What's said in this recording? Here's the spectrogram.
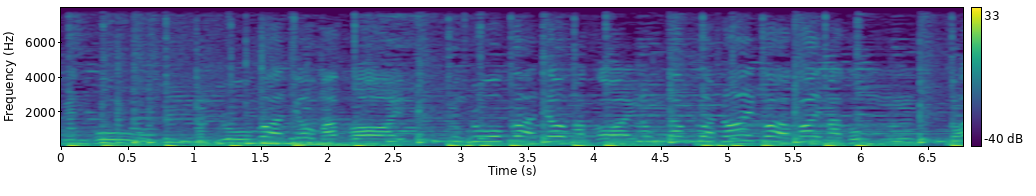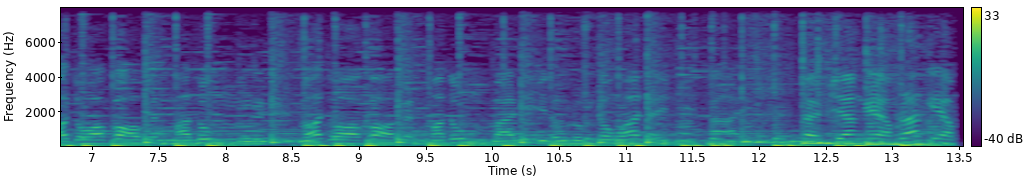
เป็นครูคุณครูก็เจ้ามาคอยคุณครูก็เจ้ามาคอยนุ่มตำรวจน้อยก็คอยมาคุมสอจอก็เกินมาทุ่มสอจอก็เกินมาทุ่มไปที่ลุงลุงต้องหัวใจตายแต่เพียงแอบรักแอบ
